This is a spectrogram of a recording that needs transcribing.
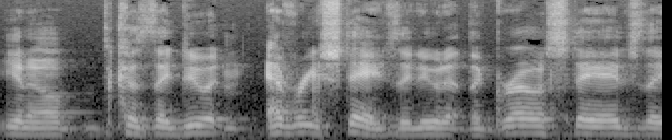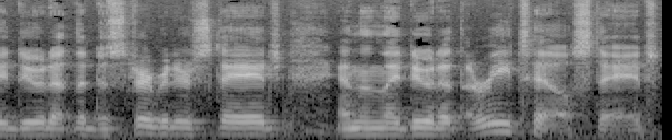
You know, because they do it in every stage. They do it at the grow stage, they do it at the distributor stage, and then they do it at the retail stage.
